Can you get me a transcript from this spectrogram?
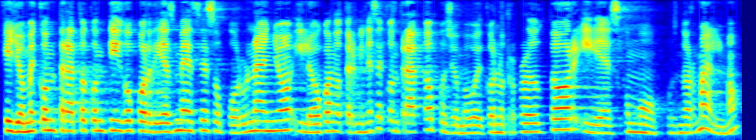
que yo me contrato contigo por 10 meses o por un año y luego cuando termine ese contrato pues yo me voy con otro productor y es como pues normal, ¿no?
